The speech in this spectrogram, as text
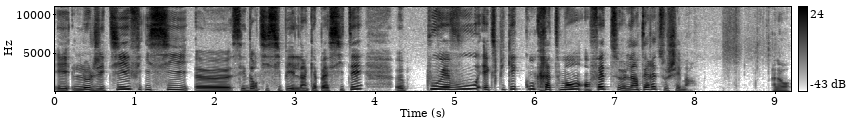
Et l'objectif ici, c'est d'anticiper l'incapacité. Pouvez-vous expliquer concrètement en fait l'intérêt de ce schéma? Alors,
